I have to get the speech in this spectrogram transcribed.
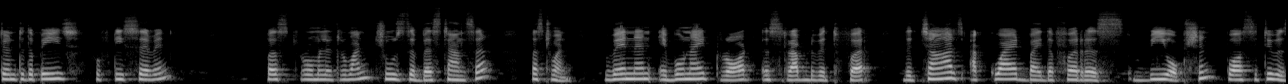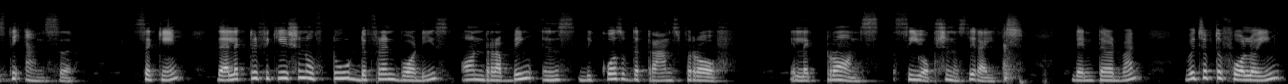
Turn to the page fifty seven first from letter one choose the best answer first one when an ebonite rod is rubbed with fur the charge acquired by the fur is B option positive is the answer second the electrification of two different bodies on rubbing is because of the transfer of electrons. C option is the right. Then third one which of the following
